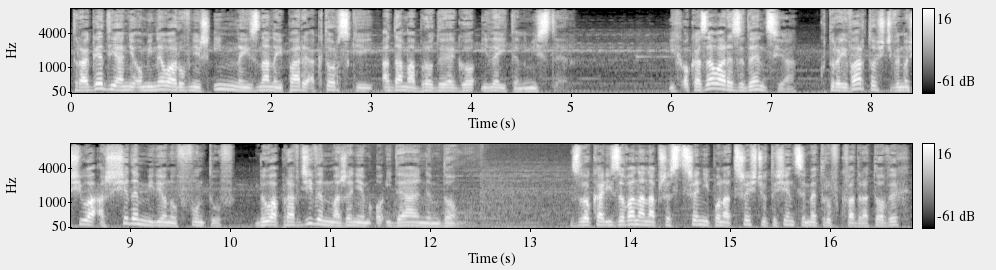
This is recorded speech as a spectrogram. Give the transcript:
Tragedia nie ominęła również innej znanej pary aktorskiej Adama Brodyego i Leighton Mister. Ich okazała rezydencja, której wartość wynosiła aż 7 milionów funtów, była prawdziwym marzeniem o idealnym domu. Zlokalizowana na przestrzeni ponad 6 tysięcy metrów kwadratowych,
